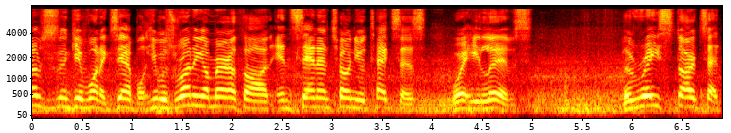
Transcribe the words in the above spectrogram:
and I'm just going to give one example. He was running a marathon in San Antonio, Texas, where he lives. The race starts at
